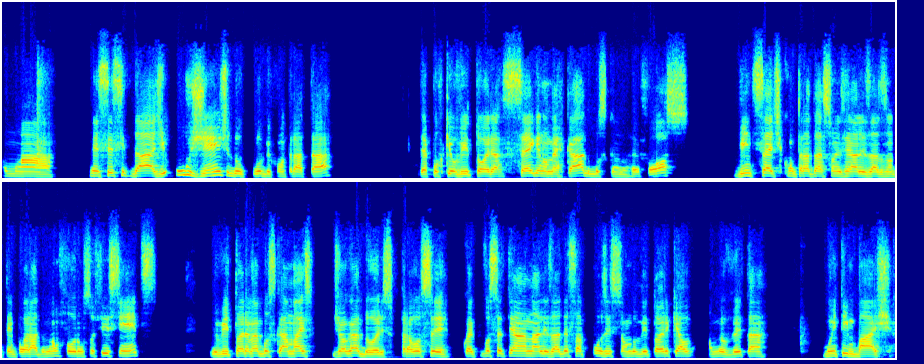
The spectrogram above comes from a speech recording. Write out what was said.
uma necessidade urgente do clube contratar? Até porque o Vitória segue no mercado buscando reforços. 27 contratações realizadas na temporada não foram suficientes. E o Vitória vai buscar mais jogadores. Para você, qual é que você tem analisado essa posição do Vitória, que, ao meu ver, está muito em baixa?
